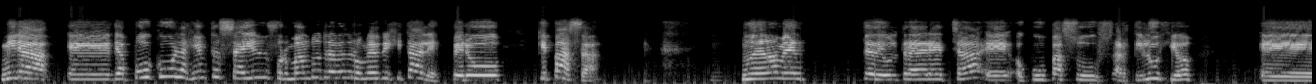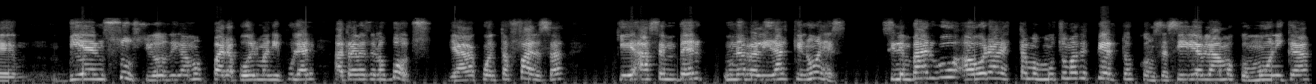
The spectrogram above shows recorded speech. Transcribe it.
Mira, eh, de a poco la gente se ha ido informando a través de los medios digitales, pero ¿qué pasa? Nuevamente de ultraderecha eh, ocupa sus artilugios eh, bien sucios, digamos, para poder manipular a través de los bots, ya cuentas falsas que hacen ver una realidad que no es. Sin embargo, ahora estamos mucho más despiertos. Con Cecilia hablamos, con Mónica,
